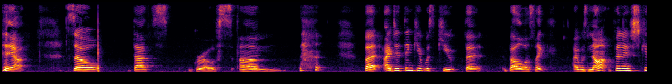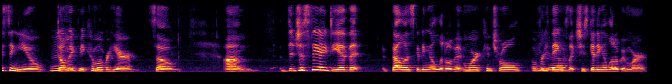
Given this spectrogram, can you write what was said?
yeah. So that's gross. Um, but I did think it was cute that Bella was like, I was not finished kissing you. Mm. Don't make me come over here. So, um, the, just the idea that Bella's getting a little bit more control over Yeah. things, like she's getting a little bit more,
